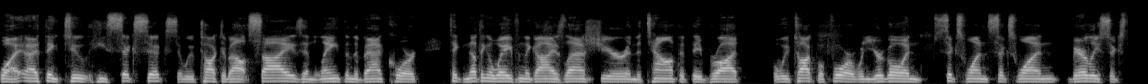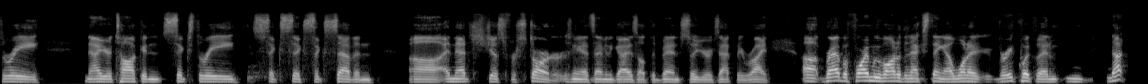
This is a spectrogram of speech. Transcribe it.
Well, I, I think too, he's six six, and we've talked about size and length in the backcourt. Take nothing away from the guys last year and the talent that they brought. But we've talked before when you're going six one, six one, barely six three. Now you're talking six three, six six, six seven. Uh, and that's just for starters. I mean, that's even the guys off the bench. So you're exactly right. Uh, Brad, before I move on to the next thing, I want to very quickly, I'm not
